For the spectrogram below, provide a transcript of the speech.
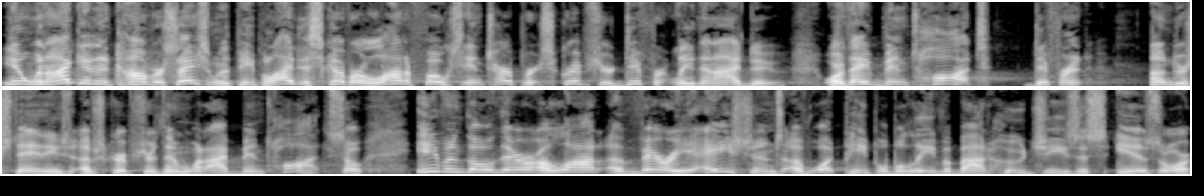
You know, when I get in a conversation with people, I discover a lot of folks interpret Scripture differently than I do, or they've been taught different understandings of Scripture than what I've been taught. So, even though there are a lot of variations of what people believe about who Jesus is, or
